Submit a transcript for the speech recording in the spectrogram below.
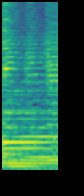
Bye.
